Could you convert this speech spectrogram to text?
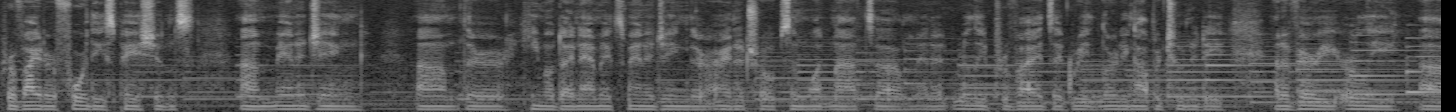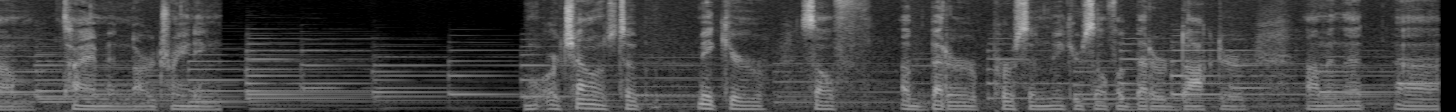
provider for these patients um, managing um, their hemodynamics, managing their inotropes and whatnot, um, and it really provides a great learning opportunity at a very early um, time in our training. Or challenge to make yourself a better person, make yourself a better doctor. Um, and that uh,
